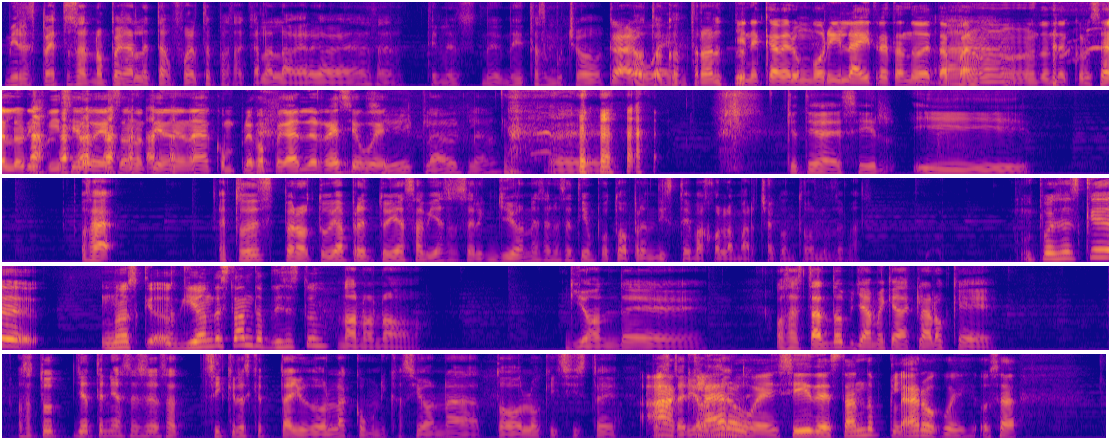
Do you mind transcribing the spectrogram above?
Mi respeto, o sea, no pegarle tan fuerte para sacarla a la verga, ¿verdad? O sea, tienes, ne- necesitas mucho Claro, autocontrol. Tiene que haber un gorila ahí tratando de tapar Ah. un, un- donde cruza el orificio, güey. Eso no tiene nada complejo pegarle recio, güey. Sí, claro, claro. Eh, ¿Qué te iba a decir? Y... O sea, entonces, pero tú ya, tú ya sabías hacer guiones en ese tiempo, o tú aprendiste bajo la marcha con todos los demás. Pues es que. No es que. Guión de stand-up, dices tú. No, no, no. Guión de... O sea, stand-up ya me queda claro que... O sea, tú ya tenías ese... O sea, ¿sí crees que te ayudó la comunicación a todo lo que hiciste Ah, posteriormente? claro, güey. Sí, de stand-up, claro, güey. O sea,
